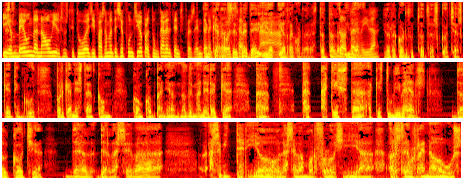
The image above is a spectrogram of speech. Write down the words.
I en ve un de nou i el substitueix i fa la mateixa funció, però tu encara el tens present en encara aquest cotxe. fet, eh? I, Ah. i el recordaràs tota la Tota vida. la vida. Jo recordo tots els cotxes que he tingut, perquè han estat com, com companys, no? De manera que eh, aquesta, aquest univers del cotxe, de, de la seva la seva interior, la seva morfologia, els seus renous,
